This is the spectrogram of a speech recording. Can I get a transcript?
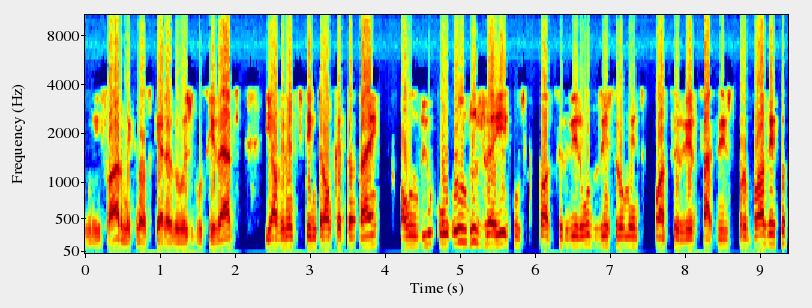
uniforme, que não se quer a duas velocidades, e obviamente que isto entronca também um, um, dos veículos que pode servir, um dos instrumentos que pode servir de facto a este propósito,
